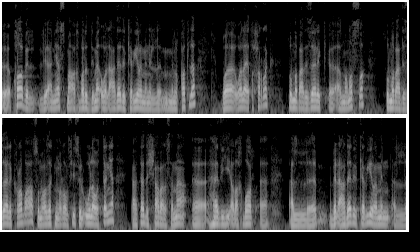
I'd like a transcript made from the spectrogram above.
آه، قابل لأن يسمع أخبار الدماء والأعداد الكبيرة من من القتلى ولا يتحرك. ثم بعد ذلك آه، المنصة ثم بعد ذلك رابعه ثم بعد ذلك من رمسيس الأولى والثانية. اعتاد الشعب على سماع آه، هذه الأخبار آه، ال- بالأعداد الكبيرة من ال-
